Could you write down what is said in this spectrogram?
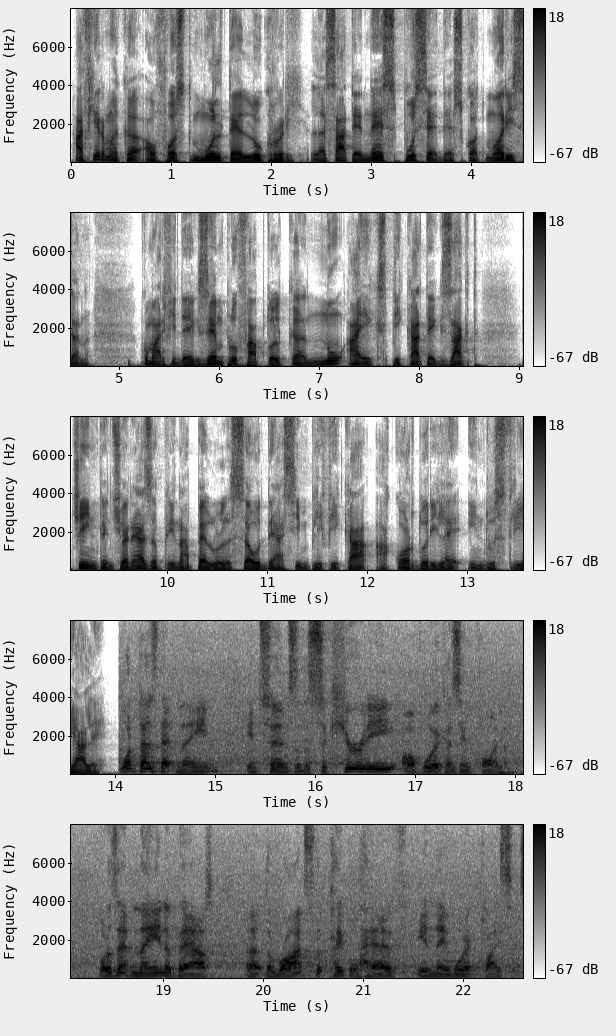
afirmă că au fost multe lucruri lăsate nespuse de Scott Morrison, cum ar fi de exemplu faptul că nu a explicat exact ce intenționează prin apelul său de a simplifica acordurile industriale. What does that mean in terms of the security of workers' employment? What does that mean about uh, the rights that people have in their workplaces?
